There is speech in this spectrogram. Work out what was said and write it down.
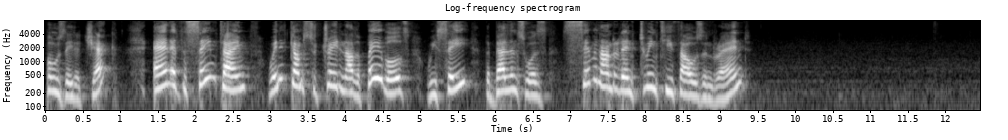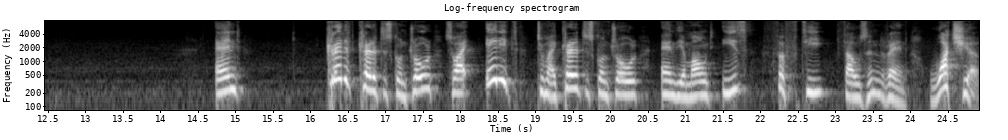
post-dated check. And at the same time, when it comes to trade and other payables, we say the balance was 720,000 Rand. And credit creditors control, so I add it to my creditors control and the amount is 50,000 Rand. Watch here.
